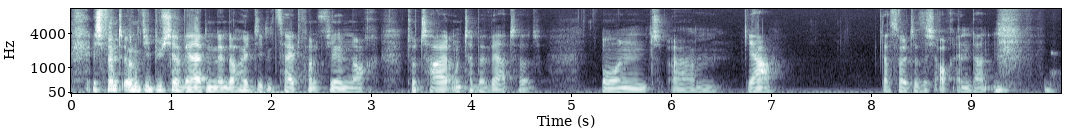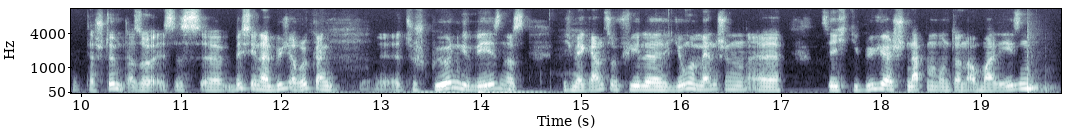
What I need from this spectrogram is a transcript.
ich finde irgendwie Bücher werden in der heutigen Zeit von vielen noch total unterbewertet. Und ähm, ja, das sollte sich auch ändern. Das stimmt. Also es ist äh, ein bisschen ein Bücherrückgang äh, zu spüren gewesen, dass nicht mehr ganz so viele junge Menschen äh, sich die Bücher schnappen und dann auch mal lesen.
